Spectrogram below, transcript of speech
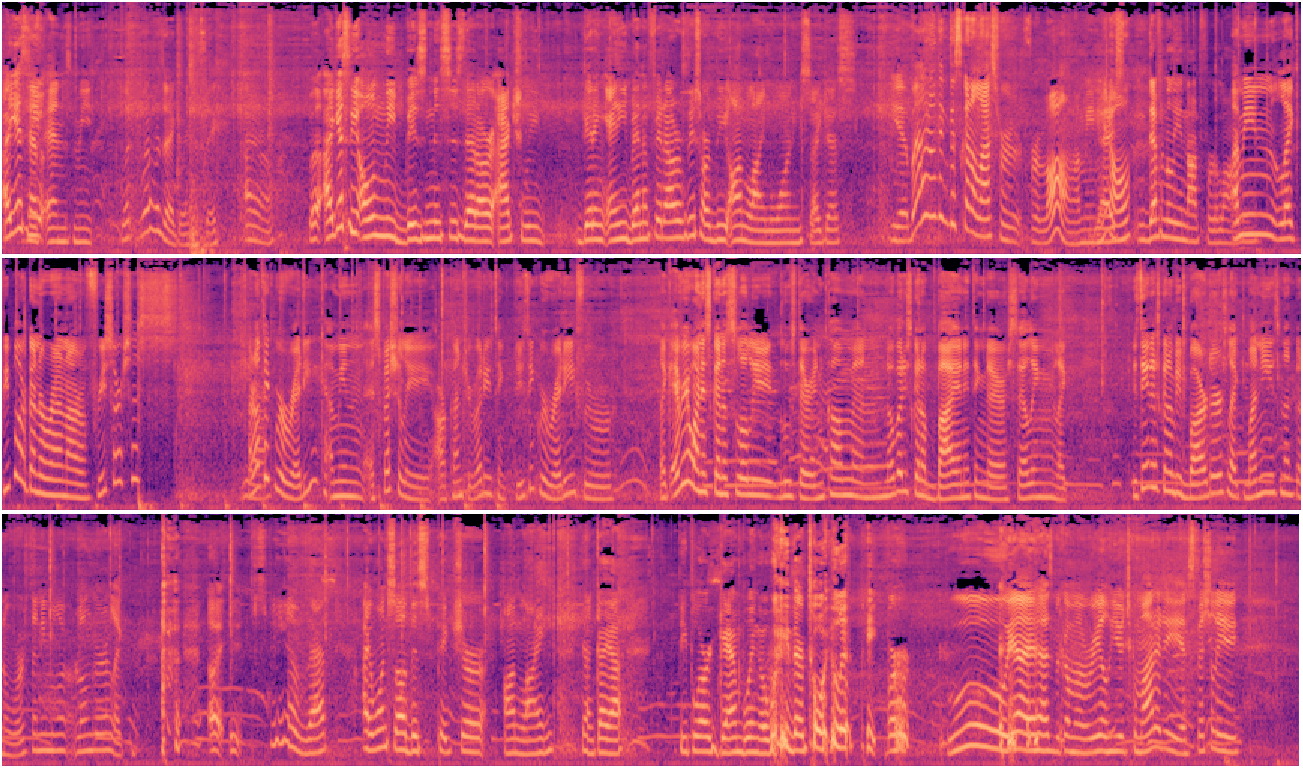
I guess have the, ends meet. What what was I going to say? I don't know. But I guess the only businesses that are actually getting any benefit out of this are the online ones, I guess. Yeah, but I don't think this is gonna last for for long. I mean, you know, definitely not for long. I mean, like people are gonna run out of resources. I don't think we're ready. I mean, especially our country. What do you think? Do you think we're ready if we were like everyone is gonna slowly lose their income and nobody's gonna buy anything they're selling? Like, you think there's gonna be barters? Like, money is not gonna worth any more longer. Like, Uh, speaking of that, I once saw this picture online. Yang kayak people are gambling away their toilet paper. ooh, yeah, it has become a real huge commodity, especially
